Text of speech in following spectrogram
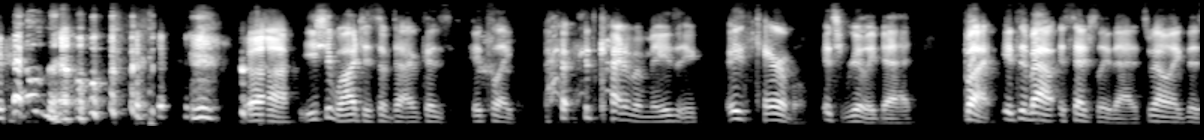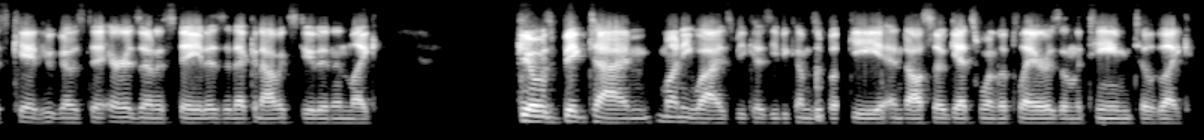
Hell no. uh, you should watch it sometime because it's like it's kind of amazing. It's terrible. It's really bad. But it's about essentially that. It's about like this kid who goes to Arizona State as an economics student and like goes big time money wise because he becomes a bookie and also gets one of the players on the team to like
